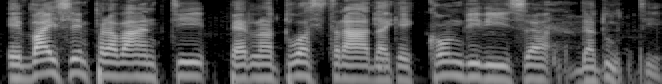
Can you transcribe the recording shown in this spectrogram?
e vai sempre avanti per la tua strada che è condivisa da tutti.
